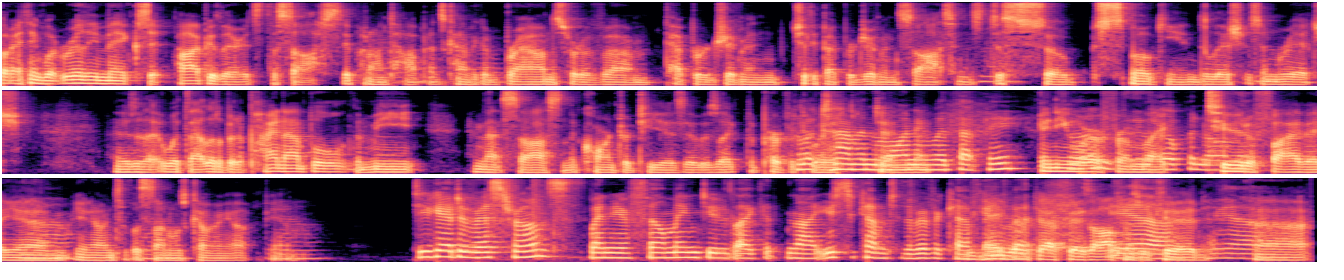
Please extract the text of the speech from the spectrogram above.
But I think what really makes it popular, it's the sauce they put on top, and it's kind of like a brown sort of um, pepper-driven, chili pepper-driven sauce, and it's just so smoky and delicious and rich. And there's that- with that little bit of pineapple, the meat, and that sauce, and the corn tortillas, it was like the perfect What way. time in the morning would that be? Anywhere Oh, from like two to five a.m. You know, until the sun was coming up. Yeah. Do you go to restaurants when you're filming? Do you like at night? You used to come to the River Cafe. We came to the cafe as often Yeah, as we could. yeah. Uh,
